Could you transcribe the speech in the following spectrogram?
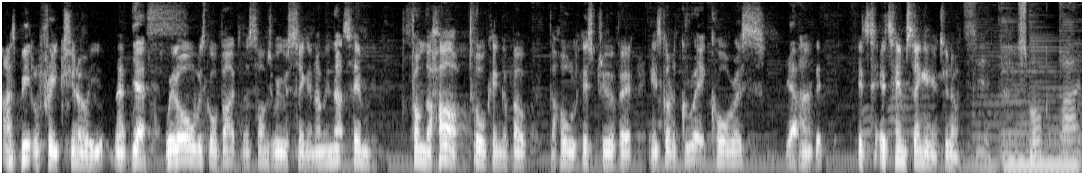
as Beatle freaks, you know, that Yes. we'll always go back to the songs we were singing. I mean, that's him from the heart talking about the whole history of it. It's got a great chorus, Yeah. and it, it's it's him singing it, you know. sit, smoke a pipe,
